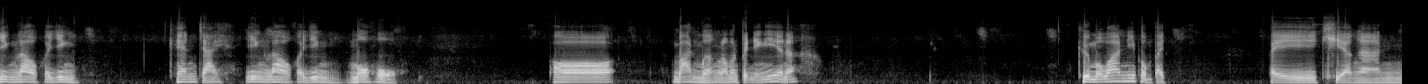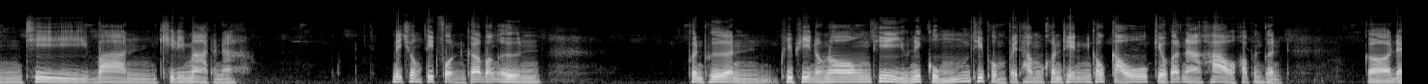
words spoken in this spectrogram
ยิ่งเล่าก็ยิ่งแค้นใจ ยิ่งเล่าก็ยิ่งโมโห พอบ้านเมืองเรามันเป็นอย่างนี้นะ คือเมื่อวานนี้ผมไปไปเคลียร์งานที่บ้านคิริมาศนะ ในช่วงติดฝนก็บังเอิญ เพื่อนๆ พี่ๆ น้องๆ ที่อยู่ในกลุ่มที่ผมไปทำคอนเทนต์เก่าๆ เกี่ยวกับนาข้าวครับเพื่อนๆ ก็ได้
